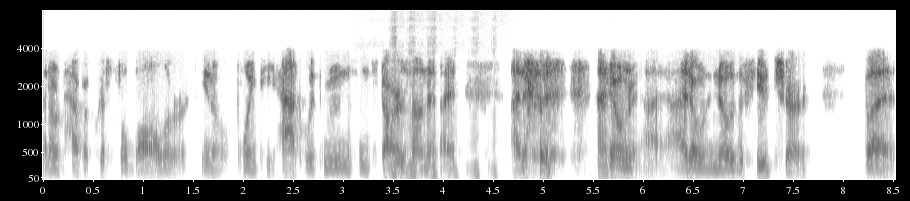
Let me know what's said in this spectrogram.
I don't have a crystal ball or you know pointy hat with moons and stars on it. I I don't I don't I don't know the future, but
